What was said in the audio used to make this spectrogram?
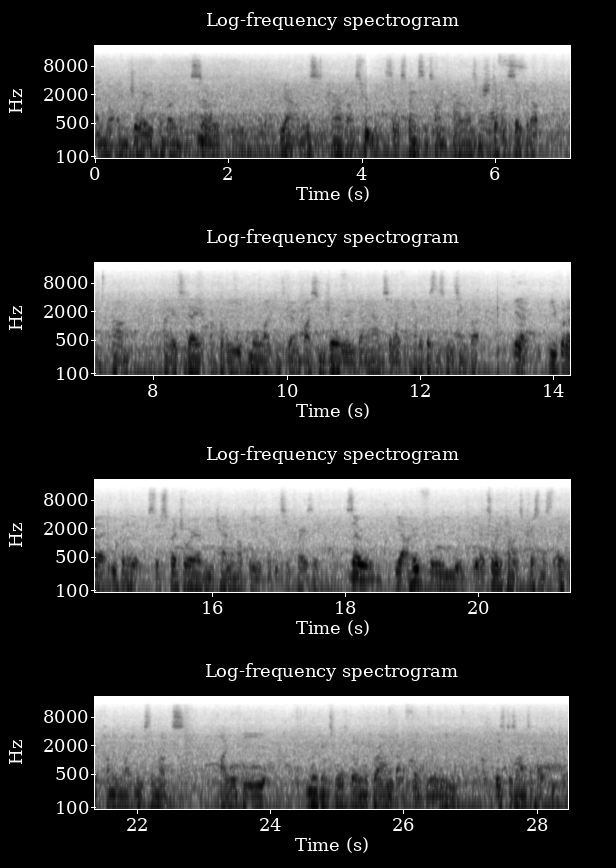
and not enjoy the moment. So mm. Yeah, I mean this is paradise for me. So we're spending some time in paradise. We should definitely soak it up. Um, I know today I'm probably more likely to go and buy some jewelry than I am to like have a business meeting, but you know you've got to you've got to sort of spread joy wherever you can and not be not be too crazy. So yeah, hopefully you know it's already coming to Christmas. Over the coming like weeks and months, I will be moving towards building a brand that I think really is designed to help people,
